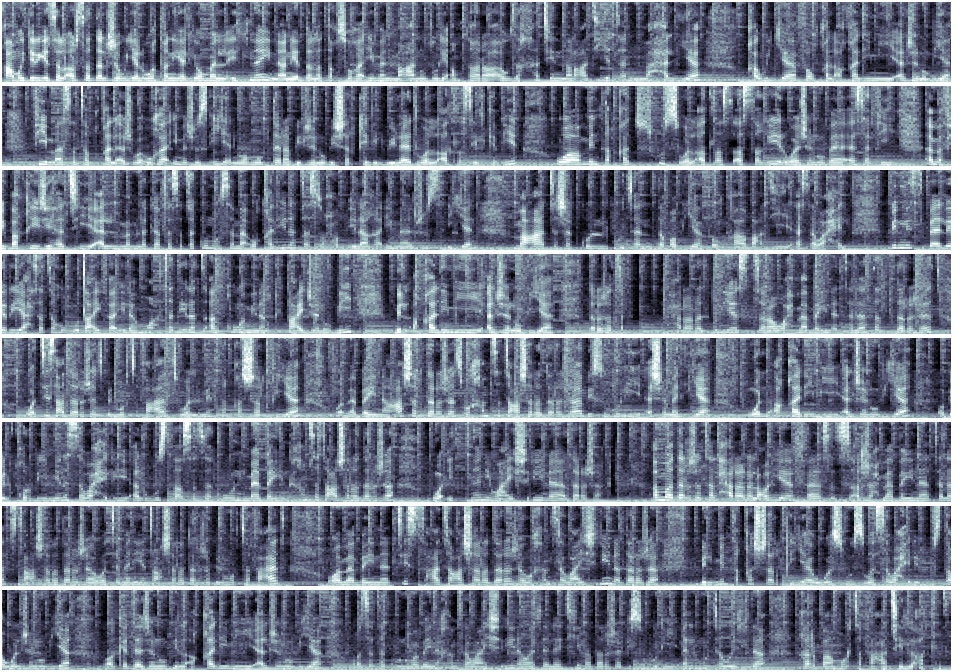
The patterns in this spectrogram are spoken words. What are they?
تتوقع مديرية الأرصاد الجوية الوطنية اليوم الاثنين أن يظل الطقس غائما مع نزول أمطار أو زخات رعدية محلية قوية فوق الأقاليم الجنوبية فيما ستبقى الأجواء غائمة جزئيا وممطرة بالجنوب الشرقي للبلاد والأطلس الكبير ومنطقة سوس والأطلس الصغير وجنوب أسفي. أما في باقي جهات المملكة فستكون سماء قليلة السحب إلى غائمة جزئيا مع تشكل كتل ضبابية فوق بعض السواحل. بالنسبة للرياح ستهب ضعيفة إلى معتدلة القوة من القطاع الجنوبي بالأقاليم الجنوبية. درجة الحرارة الدنيا ستتراوح ما بين ثلاثة درجات وتسع درجات بالمرتفعات والمنطقة الشرقية وما بين عشر درجات وخمسة عشر درجة بسهول الشمالية والأقاليم الجنوبية. وبالقرب من السواحل الوسطى ستكون ما بين 15 درجة و 22 درجة. أما درجة الحرارة العليا فستتأرجح ما بين 13 درجة و 18 درجة بالمرتفعات وما بين 19 درجة و 25 درجة بالمنطقة الشرقية وسوس والسواحل الوسطى والجنوبية وكذا جنوب الأقاليم الجنوبية وستكون ما بين 25 و 30 درجة بسهول المتواجدة غرب مرتفعات الأطلس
